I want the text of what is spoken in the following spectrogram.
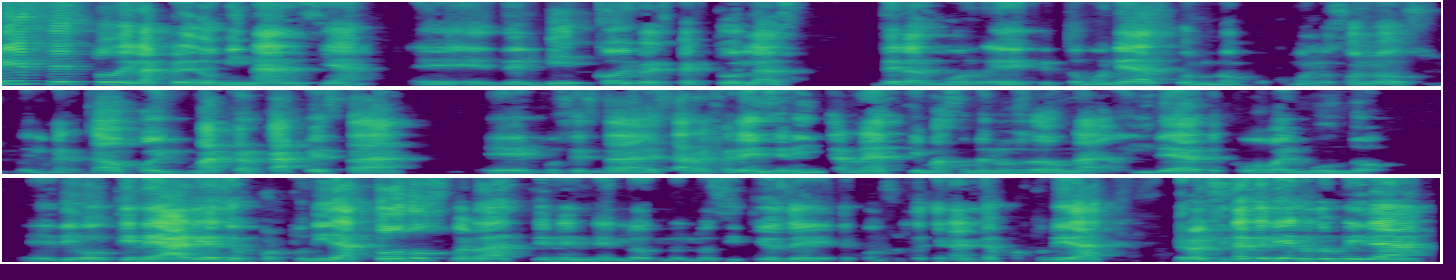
¿Qué es esto de la predominancia eh, del Bitcoin respecto a las de las eh, criptomonedas como, lo son los, el mercado Coin Market Cap, esta, eh, pues esta, referencia en Internet que más o menos nos da una idea de cómo va el mundo. Eh, digo, tiene áreas de oportunidad todos, ¿verdad? Tienen los sitios de, consulta, tienen áreas de oportunidad, pero al final del día nos da una idea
